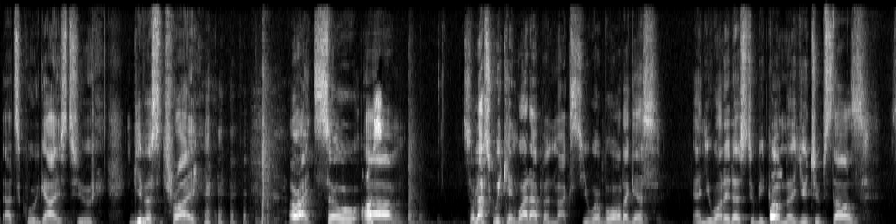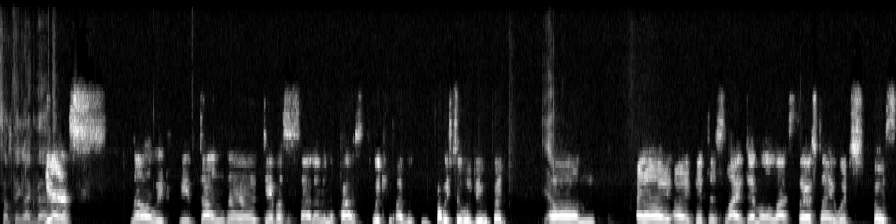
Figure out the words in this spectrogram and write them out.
That's cool, guys, to give us a try. All right. So, Awesome. um, so last weekend, what happened, Max? You were bored, I guess, and you wanted us to become uh, YouTube stars, something like that. yes. No, we've we've done the JBoss Asylum in the past, which I probably still will do, but Yeah. um, and I, I did this live demo last Thursday, which both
